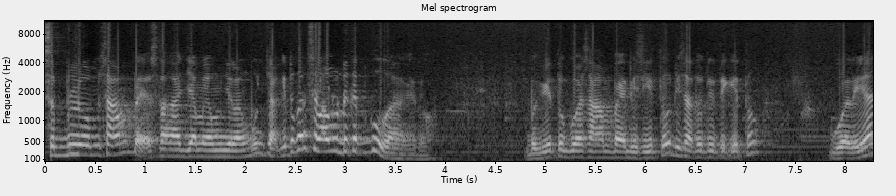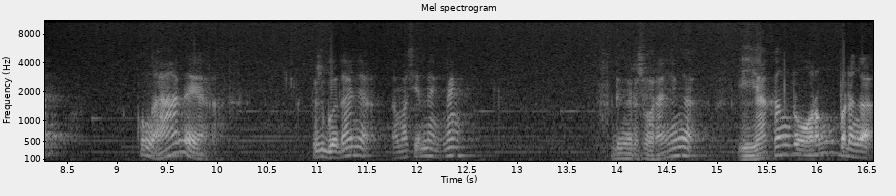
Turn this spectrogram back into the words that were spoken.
sebelum sampai setengah jam yang menjelang puncak itu kan selalu deket gua gitu. Begitu gua sampai di situ di satu titik itu gua lihat kok nggak ada ya terus gua tanya sama si neng neng dengar suaranya nggak? Iya kang tuh orang pada nggak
